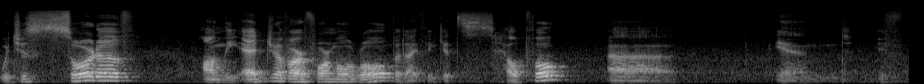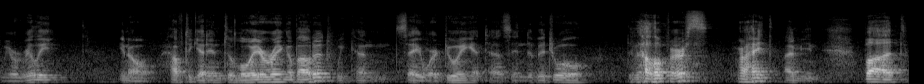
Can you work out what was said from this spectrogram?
which is sort of on the edge of our formal role, but I think it's helpful. Uh, if we are really, you know, have to get into lawyering about it. We can say we're doing it as individual developers, right? I mean, but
